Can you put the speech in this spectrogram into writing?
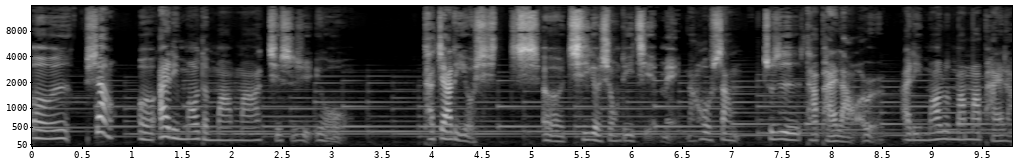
呃，像呃爱琳猫的妈妈其实有，她家里有七呃七个兄弟姐妹，然后上。就是他排老二，爱琳猫的妈妈排老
